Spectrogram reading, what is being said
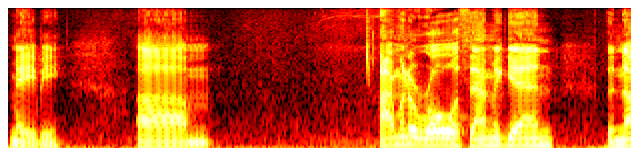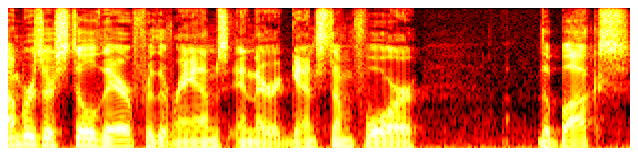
maybe. Um, I'm gonna roll with them again. The numbers are still there for the Rams, and they're against them for the Bucks.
